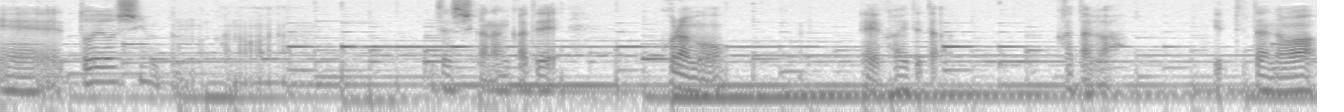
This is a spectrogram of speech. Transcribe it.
えー、東洋新聞のかな雑誌かなんかでコラムを、えー、書いてた方が言ってたのは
